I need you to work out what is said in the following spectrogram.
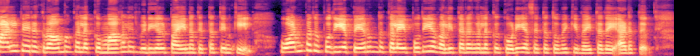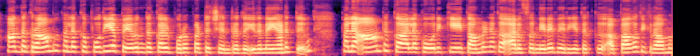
பல்வேறு கிராமங்களுக்கு மகளிர் விடியல் பயண திட்டத்தின் கீழ் ஒன்பது புதிய பேருந்துகளை புதிய வழித்தடங்களுக்கு கொடியசைத்து துவக்கி வைத்ததை அடுத்து அந்த கிராமங்களுக்கு புதிய பேருந்துகள் புறப்பட்டு சென்றது. இதனை அடுத்து பல ஆண்டு கால கோரிக்கையை தமிழக அரசு நிறைவேறியதற்கு அப்பகுதி கிராம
